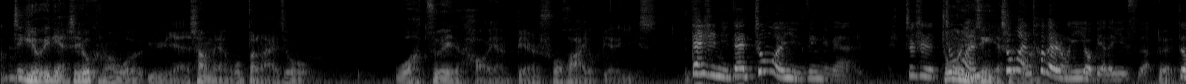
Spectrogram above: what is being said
嗯这个有一点是有可能我语言上面我本来就我最讨厌别人说话有别的意思。但是你在中文语境里面，就是中文文语境也中文特别容易有别的意思，对对，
